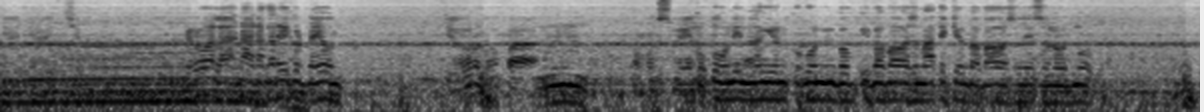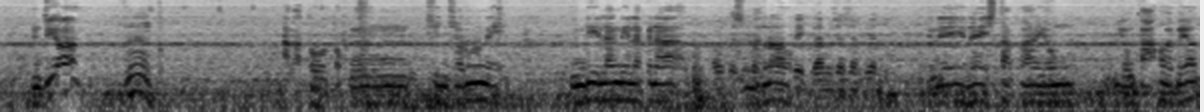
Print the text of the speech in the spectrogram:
Diretso. Pero wala na, naka-record na yun. Siguro no, pa Hmm. Papagswelo. Kukunin lang yun, kukunin, bab- ibabawas sa matic yun, babawas na sa load mo. Hindi ah. Hmm. Nakatutok ng sensor nun eh. Hindi lang nila pina, O, kasi ma-traffic, dami sasakyan. Ini na-stop pa yung yung kahoy ba yun?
